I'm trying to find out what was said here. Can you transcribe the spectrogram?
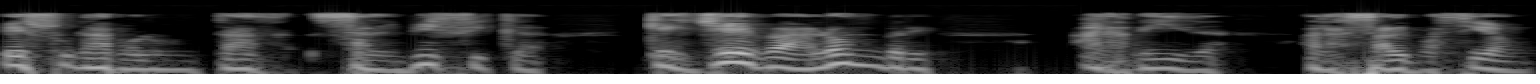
es una voluntad salvífica, que lleva al hombre a la vida, a la salvación.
